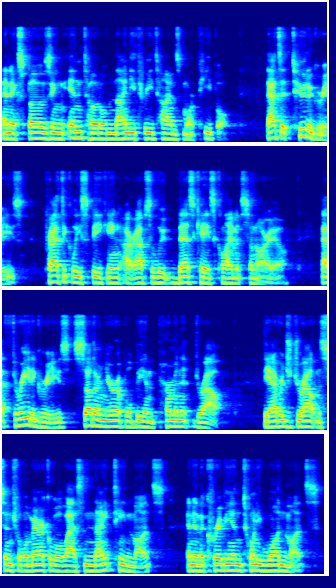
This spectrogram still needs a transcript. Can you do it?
and exposing in total 93 times more people. That's at two degrees, practically speaking, our absolute best case climate scenario. At three degrees, Southern Europe will be in permanent drought. The average drought in Central America will last 19 months, and in the Caribbean, 21 months.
